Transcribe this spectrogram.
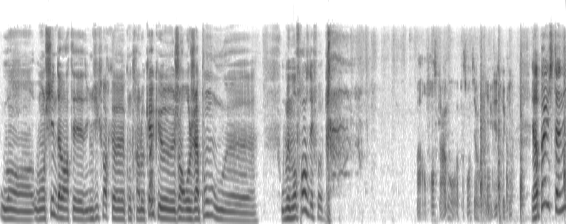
ou en, ou en Chine d'avoir tes- une victoire que- contre un local que genre au Japon ou ou même en France des fois. Bah, en France, carrément, on va pas se mentir. Il y a eu des trucs. hein. Il y en a pas eu cette année.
